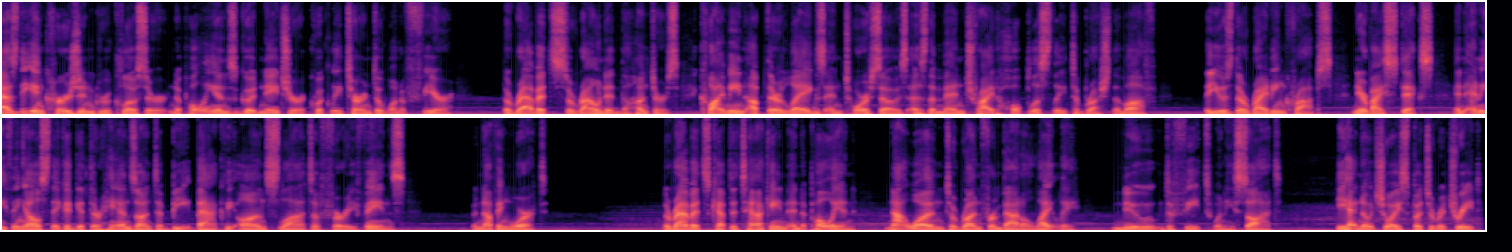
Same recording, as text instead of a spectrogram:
As the incursion grew closer, Napoleon's good nature quickly turned to one of fear. The rabbits surrounded the hunters, climbing up their legs and torsos as the men tried hopelessly to brush them off. They used their riding crops, nearby sticks, and anything else they could get their hands on to beat back the onslaught of furry fiends. But nothing worked. The rabbits kept attacking, and Napoleon, not one to run from battle lightly, knew defeat when he saw it. He had no choice but to retreat,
